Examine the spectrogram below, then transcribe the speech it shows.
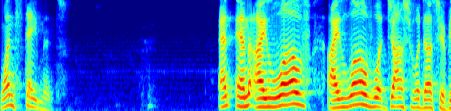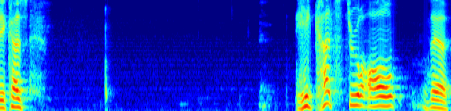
one statement. And and I love I love what Joshua does here because he cuts through all the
